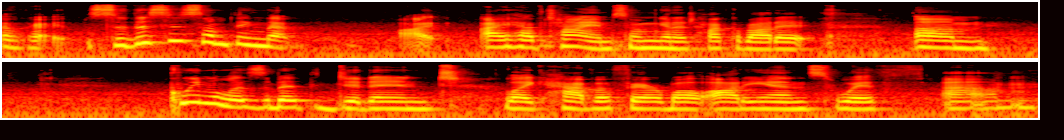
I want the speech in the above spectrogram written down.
Okay, so this is something that I, I have time, so I'm going to talk about it. Um, Queen Elizabeth didn't like have a farewell audience with um,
